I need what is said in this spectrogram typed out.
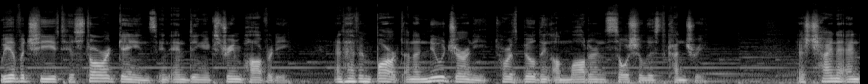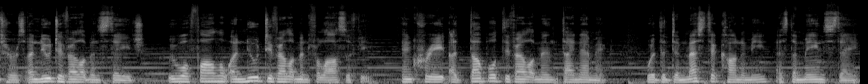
we have achieved historic gains in ending extreme poverty and have embarked on a new journey towards building a modern socialist country. As China enters a new development stage, we will follow a new development philosophy and create a double development dynamic with the domestic economy as the mainstay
